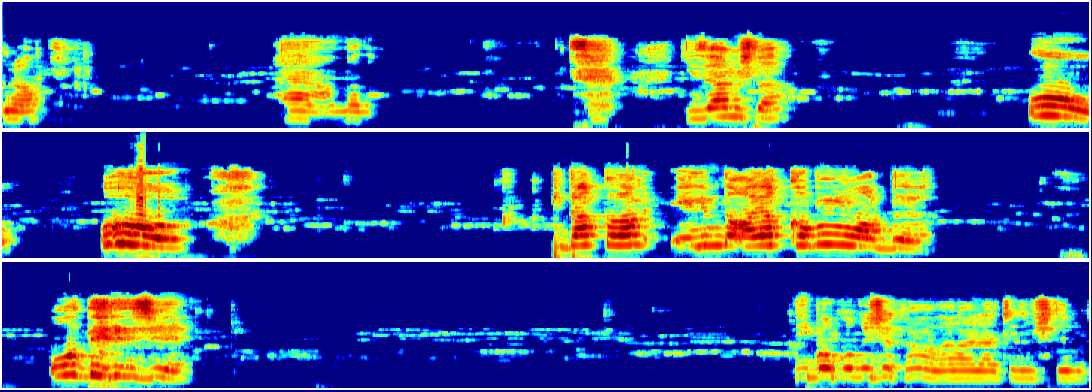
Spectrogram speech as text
Graf. He anladım. Güzelmiş lan. Oo. Oo. Bir dakika lan elimde ayakkabım vardı. O derece. Bir bok olacak ama ben hala çözmüş değilim.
